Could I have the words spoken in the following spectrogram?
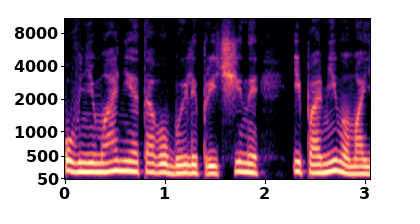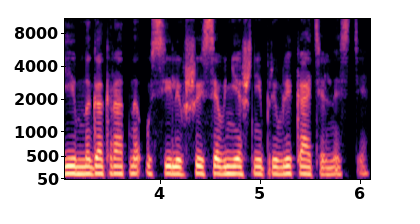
У внимания того были причины и помимо моей многократно усилившейся внешней привлекательности.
